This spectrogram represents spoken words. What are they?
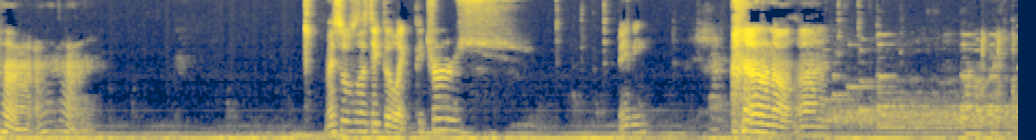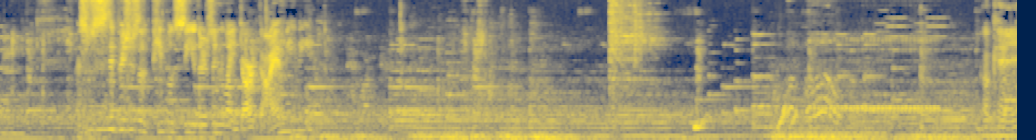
Hmm. Hmm. Am I supposed to take the like pictures? Maybe. I don't know. Um. Am I supposed to take pictures of people to see if there's any like dark Gaia? Maybe. Okay.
